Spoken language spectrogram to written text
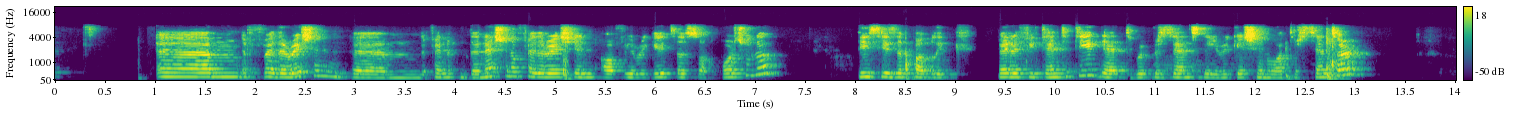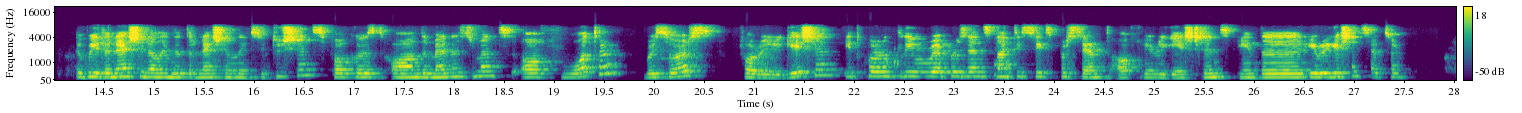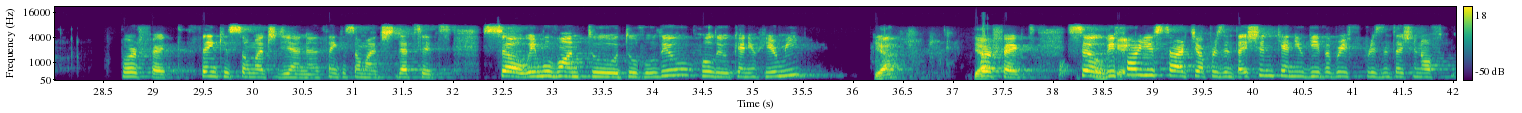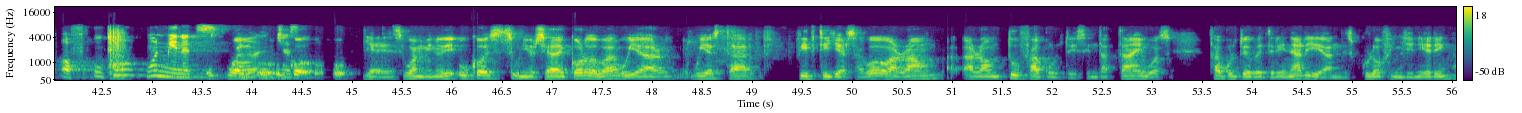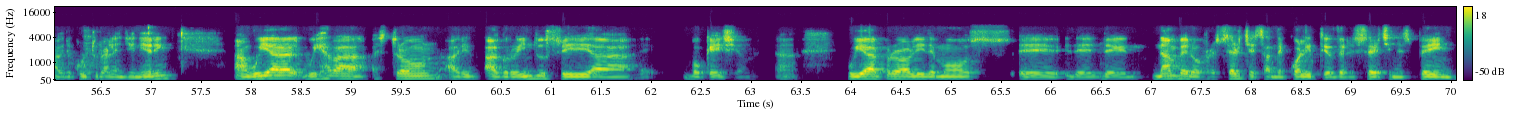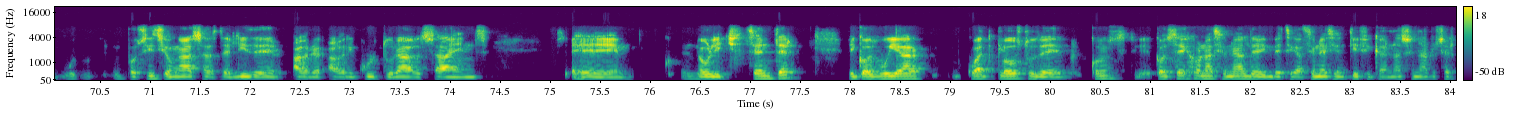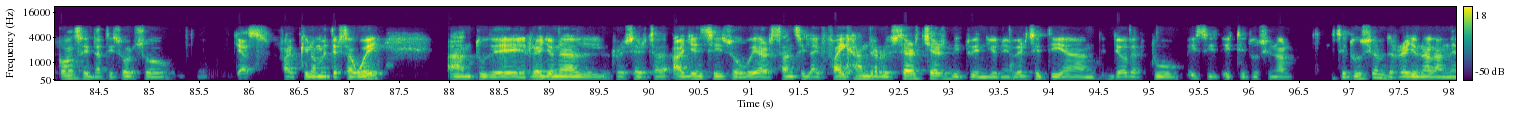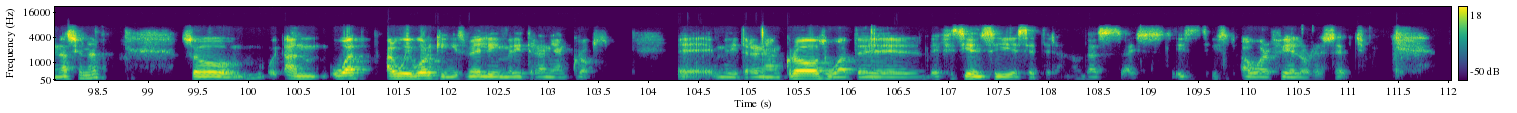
um, Federation, um, the National Federation of Irrigators of Portugal. This is a public benefit entity that represents the irrigation water sector with the national and international institutions focused on the management of water resource for irrigation. It currently represents 96% of irrigations in the irrigation sector. Perfect. Thank you so much, Diana. Thank you so much. That's it. So we move on to, to Julio. Julio, can you hear me? Yeah. Yeah. Perfect. So Okay. before you start your presentation, can you give a brief presentation of, of UCO? One minute. Well, just- UCO, yes, one minute. UCO is Universidad de Córdoba. We are we start 50 years ago around around two faculties. In that time was Faculty of Veterinary and the School of Engineering, Agricultural Engineering. And we are we have a, a strong agri- agro-industry uh, vocation. Uh, we are probably the most uh, the the number of researchers and the quality of the research in Spain position us as the leader agri- agricultural science uh, knowledge center because we are quite close to the Cons- Consejo Nacional de Investigaciones Científicas, National Research Council, that is also just five kilometers away, and to the regional research agency. So we are something like 500 researchers between the university and the other two institutional institutions, the regional and the national. So, and what are we working is mainly in Mediterranean crops, uh, Mediterranean crops, water efficiency, etc. That's is, is our field of research.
